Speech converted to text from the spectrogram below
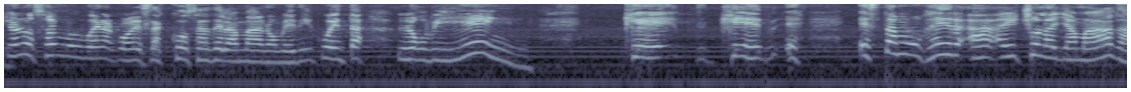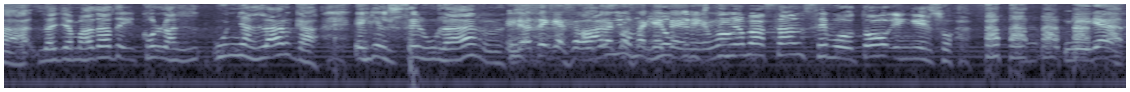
yo no soy muy buena con esas cosas de la mano. Me di cuenta lo bien que, que eh, esta mujer ha hecho la llamada, la llamada de, con las uñas largas en el celular. Fíjate que esa es otra Ay, cosa que mío, tenemos. Cristina Bazán se votó en eso. Pa, pa, pa, Mira.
